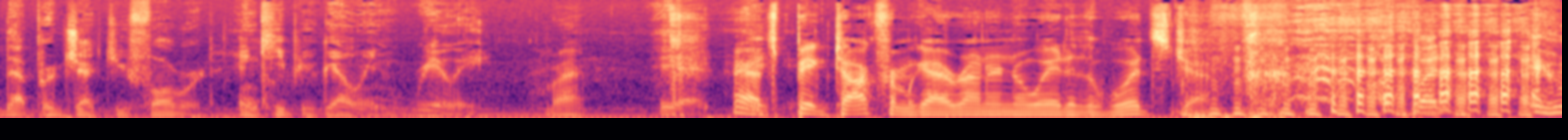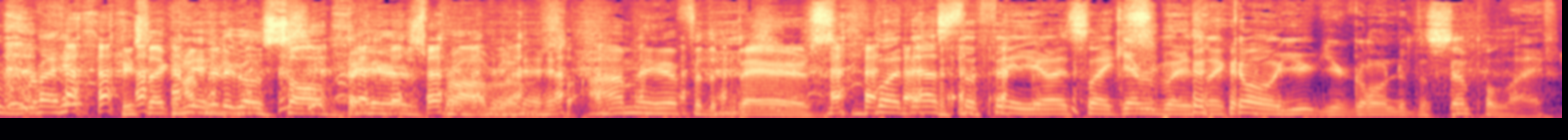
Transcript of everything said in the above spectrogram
that project you forward and keep you going. Really, Right. Yeah. that's big talk from a guy running away to the woods, Jeff. but right. He's like, I'm going to go solve bears' problems. I'm here for the bears. But that's the thing. You know, it's like everybody's like, "Oh, you, you're going to the simple life."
